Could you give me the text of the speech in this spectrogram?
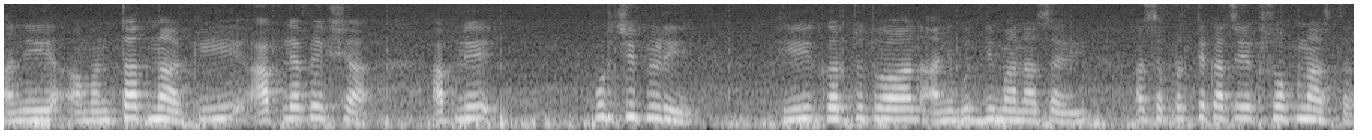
आणि म्हणतात ना की आपल्यापेक्षा आपली पुढची पिढी ही कर्तृत्ववान आणि बुद्धिमान असावी असं प्रत्येकाचं एक स्वप्न असतं.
